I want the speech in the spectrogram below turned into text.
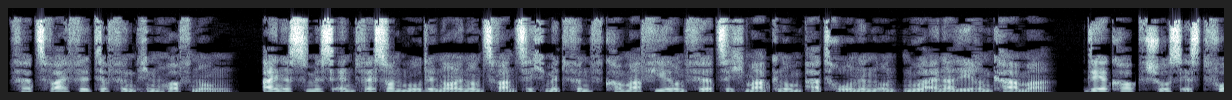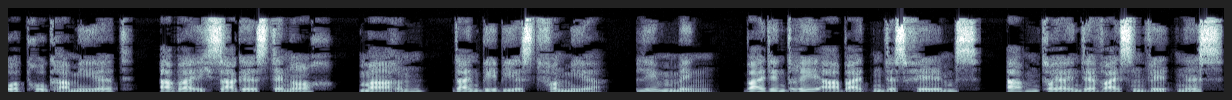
verzweifelte Fünkchen Hoffnung. Eine Smith Wesson Mode 29 mit 5,44 Magnum Patronen und nur einer leeren Kammer. Der Kopfschuss ist vorprogrammiert, aber ich sage es dennoch, Maren, dein Baby ist von mir. Lim Ming. Bei den Dreharbeiten des Films, Abenteuer in der weißen Wildnis,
